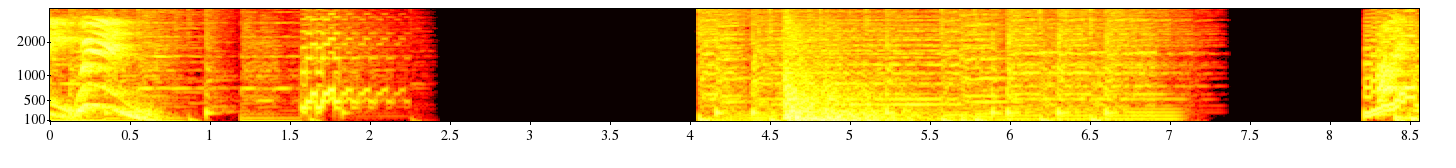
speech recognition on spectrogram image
Chun-Li wins! Fight!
